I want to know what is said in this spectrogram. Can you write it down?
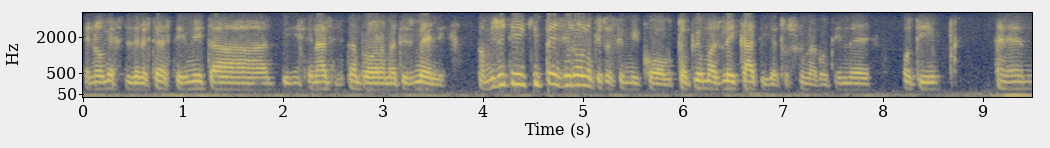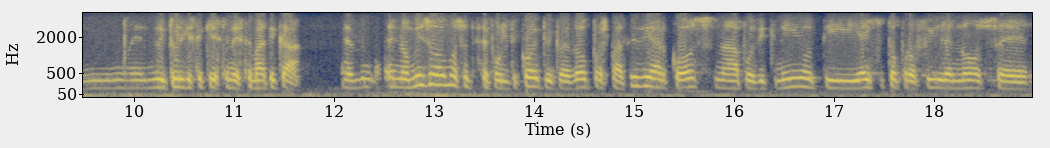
ενώ μέχρι την τελευταία στιγμή τα, η συνάντηση ήταν προγραμματισμένη. Νομίζω ότι εκεί παίζει ρόλο και το θυμικό, το οποίο μας λέει κάτι για το Σούνακ, ότι, είναι, ότι ε, λειτουργήσε και συναισθηματικά. Ε, ε, νομίζω όμως ότι σε πολιτικό επίπεδο προσπαθεί διαρκώς να αποδεικνύει ότι έχει το προφίλ ενός, ε,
